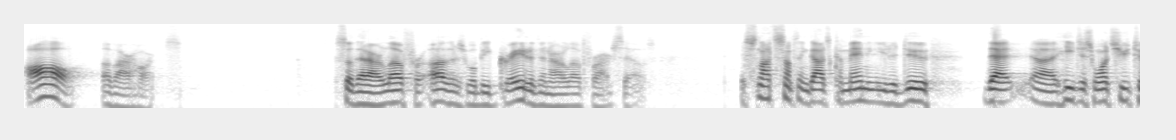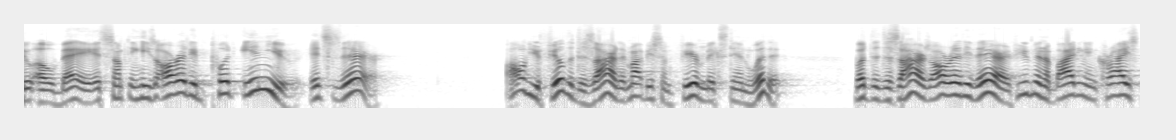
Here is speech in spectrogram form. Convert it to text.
all of our hearts so that our love for others will be greater than our love for ourselves. It's not something God's commanding you to do that uh, He just wants you to obey. It's something He's already put in you, it's there. All of you feel the desire. There might be some fear mixed in with it, but the desire is already there. If you've been abiding in Christ,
